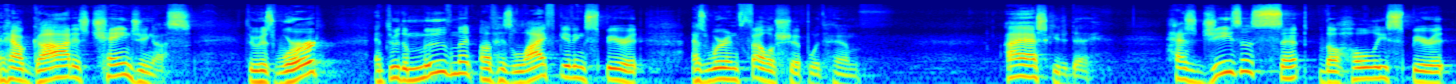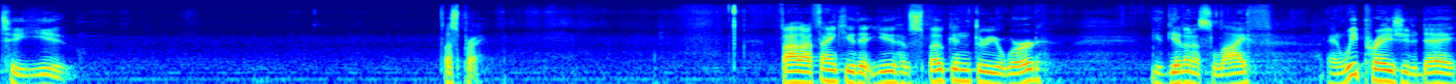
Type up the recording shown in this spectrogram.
and how God is changing us through His Word and through the movement of His life giving Spirit as we're in fellowship with Him. I ask you today Has Jesus sent the Holy Spirit to you? Let's pray. Father, I thank you that you have spoken through your word. You've given us life. And we praise you today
